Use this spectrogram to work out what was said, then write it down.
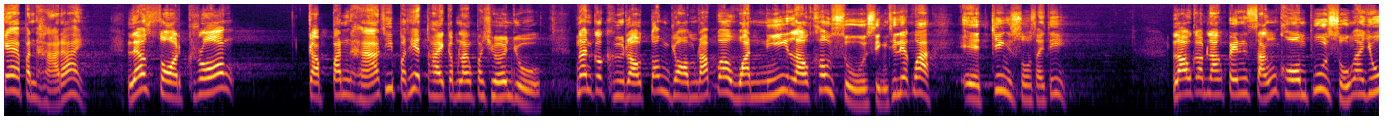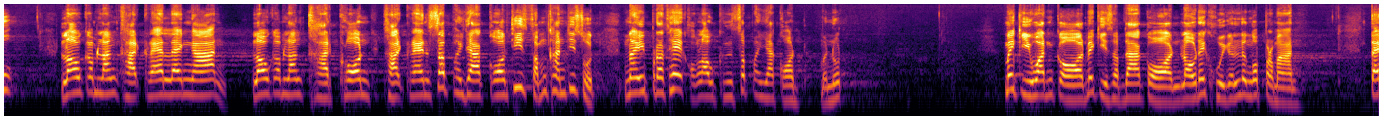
แก้ปัญหาได้ แล้วสอดคล้องกับปัญหาที่ประเทศไทยกำลังเผชิญอยู่ นั่นก็คือเราต้องยอมรับว่าวันนี้เราเข้าสู่สิ่งที่เรียกว่า aging society เรากำลังเป็นสังคมผู้สูงอายุ เรากำลังขาดแคลนแรงงาน เรากำลังขาดคลอนขาดแคลนทรัพยากรที่สำคัญที่สุด ในประเทศของเราคือทรัพยากรมนุษย์ ไม่กี่วันก่อน ไม่กี่สัปดาห์ก่อน เราได้คุยกันเรื่องงบประมาณ แต่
